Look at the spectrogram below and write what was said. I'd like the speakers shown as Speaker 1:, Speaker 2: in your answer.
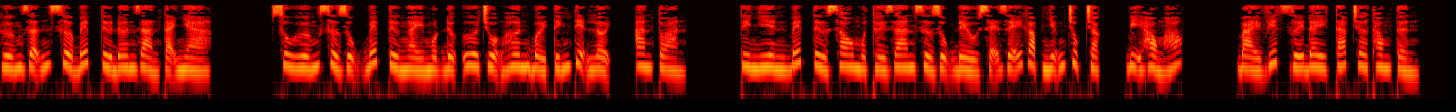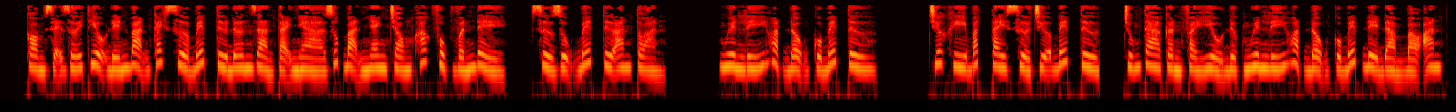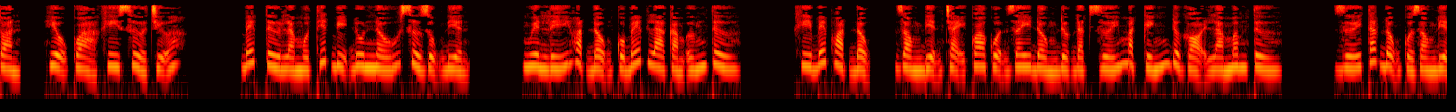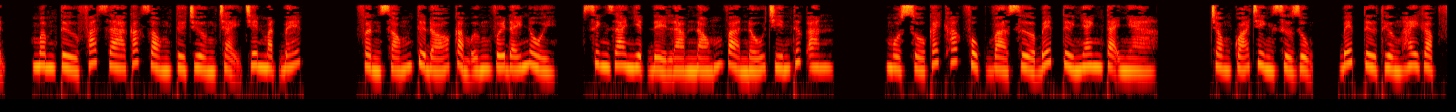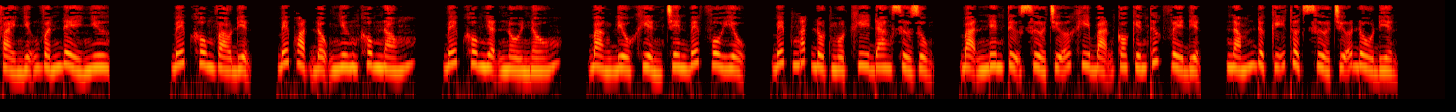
Speaker 1: Hướng dẫn sửa bếp từ đơn giản tại nhà. Xu hướng sử dụng bếp từ ngày một được ưa chuộng hơn bởi tính tiện lợi, an toàn. Tuy nhiên bếp từ sau một thời gian sử dụng đều sẽ dễ gặp những trục trặc, bị hỏng hóc. Bài viết dưới đây táp chơ thông tần. Com sẽ giới thiệu đến bạn cách sửa bếp từ đơn giản tại nhà giúp bạn nhanh chóng khắc phục vấn đề, sử dụng bếp từ an toàn. Nguyên lý hoạt động của bếp từ. Trước khi bắt tay sửa chữa bếp từ, chúng ta cần phải hiểu được nguyên lý hoạt động của bếp để đảm bảo an toàn, hiệu quả khi sửa chữa. Bếp từ là một thiết bị đun nấu sử dụng điện. Nguyên lý hoạt động của bếp là cảm ứng từ. Khi bếp hoạt động, dòng điện chạy qua cuộn dây đồng được đặt dưới mặt kính được gọi là mâm từ. Dưới tác động của dòng điện, mâm từ phát ra các dòng từ trường chạy trên mặt bếp. Phần sóng từ đó cảm ứng với đáy nồi, sinh ra nhiệt để làm nóng và nấu chín thức ăn. Một số cách khắc phục và sửa bếp từ nhanh tại nhà. Trong quá trình sử dụng, bếp từ thường hay gặp phải những vấn đề như bếp không vào điện, bếp hoạt động nhưng không nóng, bếp không nhận nồi nấu, bảng điều khiển trên bếp vô hiệu, bếp ngắt đột ngột khi đang sử dụng. Bạn nên tự sửa chữa khi bạn có kiến thức về điện, nắm được kỹ thuật sửa chữa đồ điện.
